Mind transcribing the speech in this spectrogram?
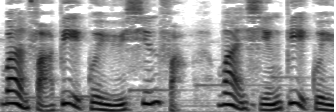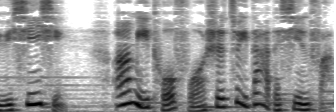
万法必归于心法，万行必归于心行。阿弥陀佛是最大的心法，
